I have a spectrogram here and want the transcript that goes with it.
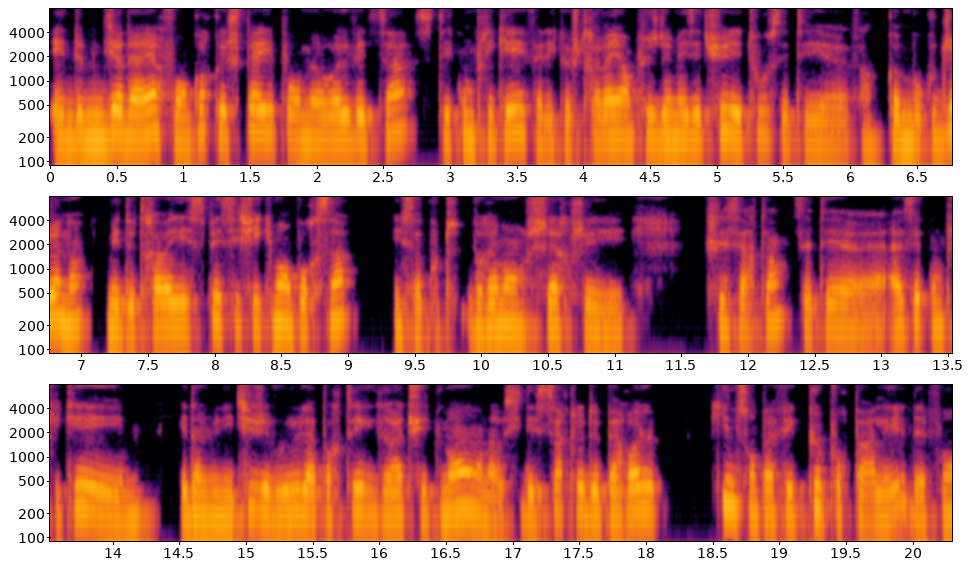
et de me dire derrière, faut encore que je paye pour me relever de ça, c'était compliqué. Il fallait que je travaille en plus de mes études et tout. C'était, euh, comme beaucoup de jeunes, hein, mais de travailler spécifiquement pour ça, et ça coûte vraiment cher chez, chez certains, c'était euh, assez compliqué. Et, et dans Unity, j'ai voulu l'apporter gratuitement. On a aussi des cercles de parole qui ne sont pas faits que pour parler. Des fois,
